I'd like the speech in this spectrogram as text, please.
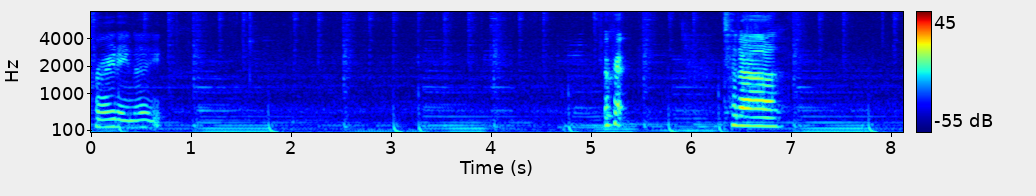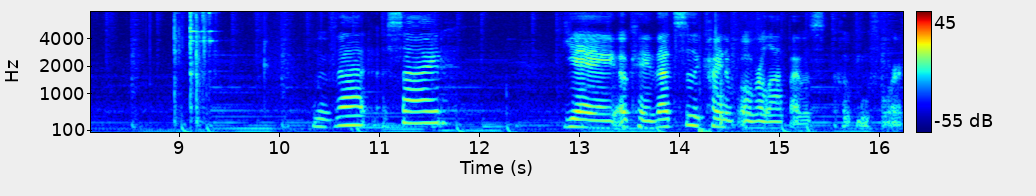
Friday night. Okay. Ta-da. Move that aside. Yay, okay, that's the kind of overlap I was hoping for.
